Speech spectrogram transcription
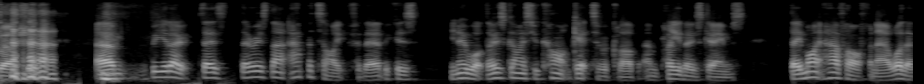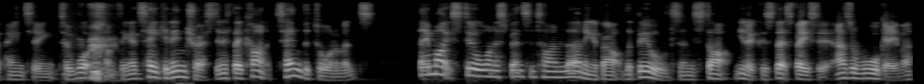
well um, but you know there's there is that appetite for there because you know what those guys who can't get to a club and play those games they might have half an hour while they're painting to watch something and take an interest and if they can't attend the tournaments they might still want to spend some time learning about the builds and start you know because let's face it as a wargamer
